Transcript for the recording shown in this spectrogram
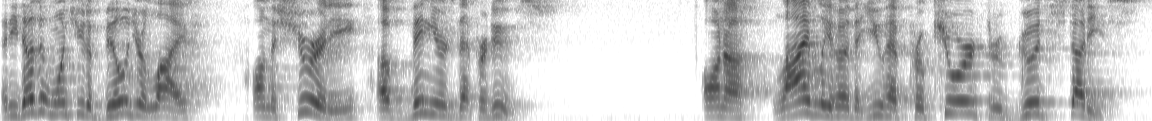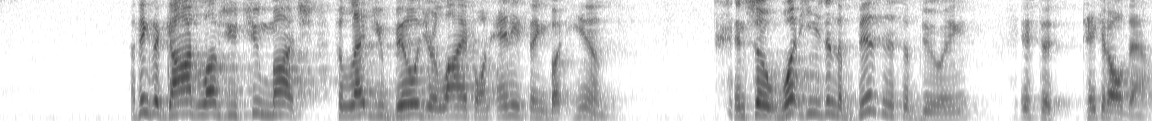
that he doesn't want you to build your life on the surety of vineyards that produce, on a livelihood that you have procured through good studies. I think that God loves you too much to let you build your life on anything but Him. And so, what He's in the business of doing is to take it all down.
